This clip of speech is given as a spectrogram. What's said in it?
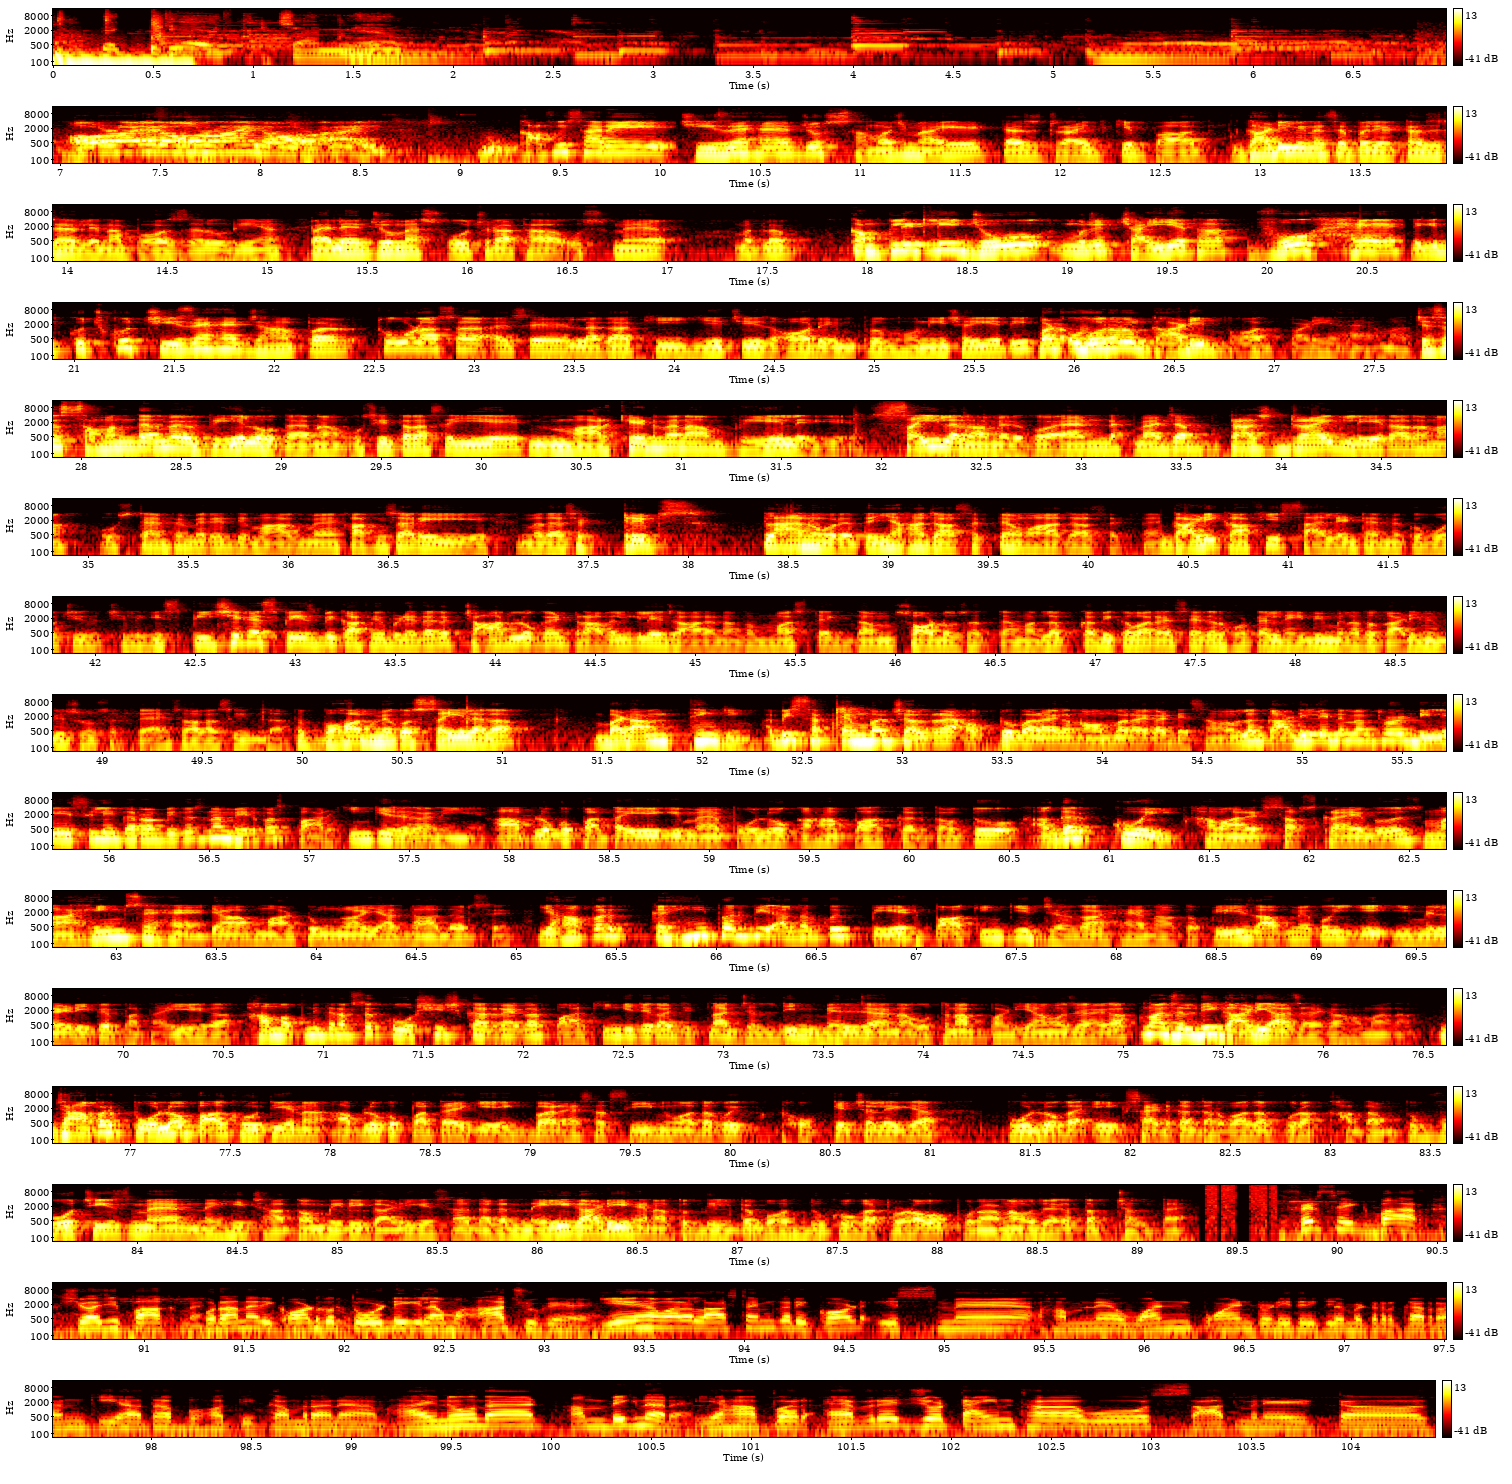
काफ़ी सारे चीज़ें हैं जो समझ में आई टेस्ट ड्राइव के बाद गाड़ी लेने से पहले टेस्ट ड्राइव लेना बहुत ज़रूरी है। पहले जो मैं सोच रहा था, उसमें मतलब कंप्लीटली जो मुझे चाहिए था, वो है, लेकिन कुछ कुछ चीज़ें हैं जहाँ पर थोड़ा सा ऐसे लगा कि ये चीज़ और इम्प्रूव होनी चाहिए थी। बट ओवरऑल गाड़ी बहुत बढ़िया है हमारा। जैसे समंदर में वेल होता है ना, उसी तरह से ये मार्केट में ना वेल है ये। सही लगा मेरे को। एंड मैं जब टेस्ट ड्राइव ले रहा था ना, उस टाइम पे मेरे दिमाग में काफ़ी सारी मतलब ऐसे ट्रिप्स प्लान हो रहे थे, यहाँ जा सकते हैं, वहाँ जा सकते हैं। गाड़ी काफ़ी साइलेंट है, मेरे को वो चीज़ अच्छी लगी। पीछे का स्पेस भी काफ़ी बढ़िया था। अगर चार लोग हैं ट्रैवल के लिए जा रहे हैं ना तो मस्त एकदम शॉर्ट हो सकता है। मतलब कभी कभार ऐसे अगर होटल नहीं भी मिला तो गाड़ी में भी सो सकता है, ऐसा वाला सीन था। तो बहुत मेरे को सही लगा। बट आई एम थिंकिंग अभी सितंबर चल रहा है अक्टूबर आएगा नवंबर आएगा दिसंबर मतलब गाड़ी लेने में थोड़ा डिले इसलिए कर रहा हूँ बिकॉज़ ना मेरे पास पार्किंग की जगह नहीं है। आप लोग को पता ही है कि मैं पोलो कहाँ पार्क करता हूँ। तो अगर कोई हमारे सब्सक्राइबर्स माहिम से हैं, या माटुंगा या दादर से, यहाँ पर कहीं पर भी अगर कोई पेड पार्किंग की जगह है ना तो प्लीज़ आप मेरे को ये ईमेल आईडी पे बताइएगा। हम अपनी तरफ़ से कोशिश कर रहे हैं, अगर पार्किंग की जगह जितना जल्दी मिल जाए ना, उतना बढ़िया हो जाएगा, उतना जल्दी गाड़ी आ जाएगा हमारा। जहाँ पर पोलो पार्क होती है ना, आप लोग को पता है कि एक बार ऐसा सीन हुआ था, कोई ठोक के चले गया पोलो का एक साइड का दरवाज़ा पूरा खत्म। तो वो चीज़ मैं नहीं चाहता हूँ मेरी गाड़ी के साथ अगर नई गाड़ी है ना तो दिल पे बहुत दुख होगा, थोड़ा वो पुराना हो जाएगा, तब चलता है। फिर से एक बार शिवाजी पार्क में। पुराने रिकॉर्ड को तोड़ने के लिए हम आ चुके हैं। ये है हमारा लास्ट टाइम का रिकॉर्ड इसमें हमने 1.23 किलोमीटर का रन किया था बहुत ही कम रन है। आई नो दैट हम बिगनर हैं। यहाँ पर एवरेज जो टाइम था वो सात मिनट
